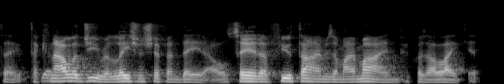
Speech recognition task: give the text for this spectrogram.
said the technology yeah. relationship and data i'll say it a few times in my mind because i like it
